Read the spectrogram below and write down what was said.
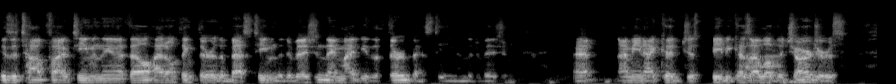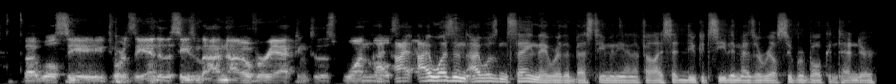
is a top five team in the NFL. I don't think they're the best team in the division. They might be the third best team in the division. Uh, I mean, I could just be because I love the Chargers but we'll see towards the end of the season. But I'm not overreacting to this one little. I, I, wasn't. I wasn't saying they were the best team in the NFL. I said you could see them as a real Super Bowl contender.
